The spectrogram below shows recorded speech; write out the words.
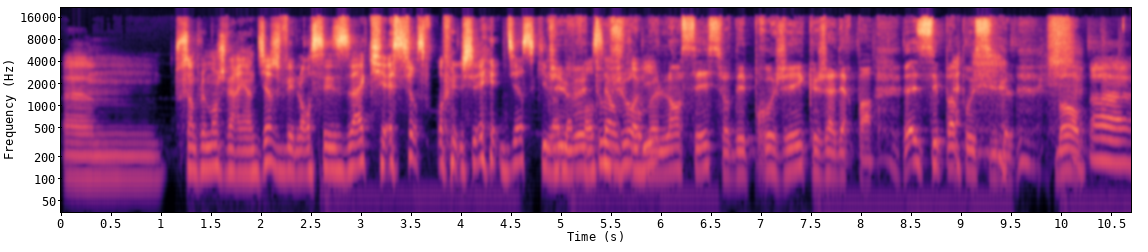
tout simplement, je vais rien dire, je vais lancer Zach sur ce projet et dire ce qu'il en a pensé en premier. toujours me lancer sur des projets que j'adhère pas. C'est pas possible. bon. Ah.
